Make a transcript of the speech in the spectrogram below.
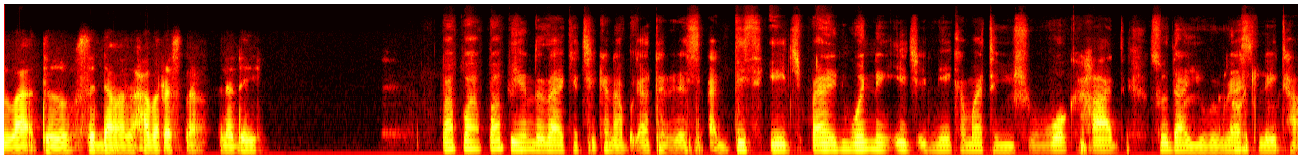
la- to sit down and have a rest now in a day. Babu, babu yanda za ka ce kana buƙatar rest at this age bayan wannan age in ne kamata you should work hard so that you will rest later.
